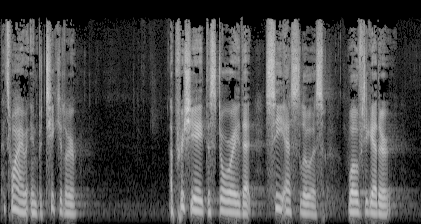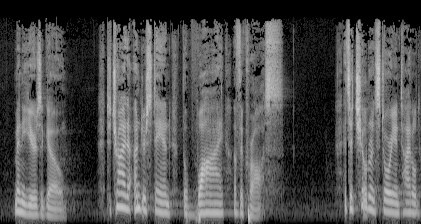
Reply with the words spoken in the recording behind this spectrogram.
That's why I, in particular, appreciate the story that C.S. Lewis wove together many years ago to try to understand the why of the cross. It's a children's story entitled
